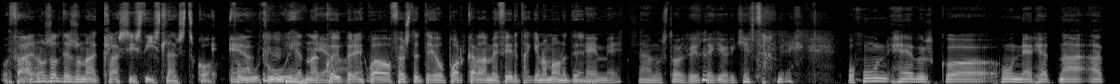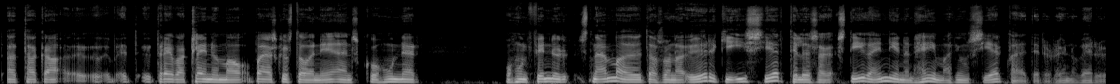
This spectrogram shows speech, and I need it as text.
og það er nú svolítið svona klassíst íslenskt sko Já. þú, þú hérna Já. kaupir eitthvað á föstudegi og borgar það með fyrirtækinu á mánudeginu Einmitt, það er nú stóri fyrirtæki verið kipt að mig og hún hefur sko, hún er hérna að, að taka, uh, dreifa kleinum á bæjarskrifstofinni en sko hún er, og hún finnur snemma þetta svona öryggi í sér til þess að stíga inn í hennan heima því hún sér hvað þetta er í raun og veru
